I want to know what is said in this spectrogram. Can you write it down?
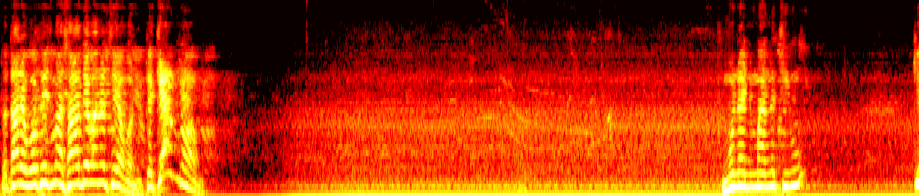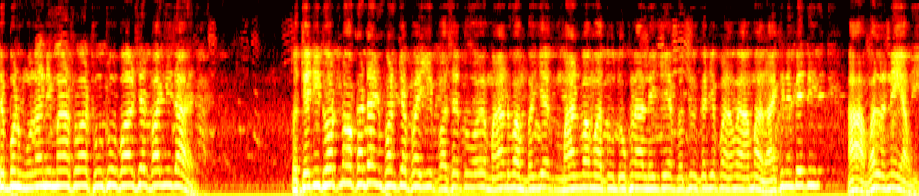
તો તારે ઓફિસમાં સા દેવા નથી આવવાનું, કે કેમ ન આવું? મુનાનીમાં નથી હું, કે પણ મુનાની માં શું ઠૂઠું પાડશે ભાગી જાય. તો તેજી દોટ ન કઢાય ને પણ કે ભાઈ એ પાસે તું હવે માંડવા ભાઈએ, માંડવામાં તું દુખણા લઈ જાય બધું કરીએ, પણ હવે આમાં રાખીને બેદી હા, ભલે, નહીં આવું.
